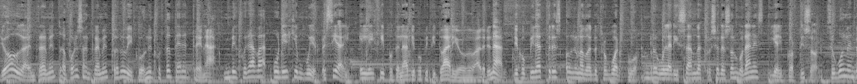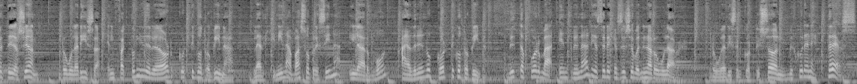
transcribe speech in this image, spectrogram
yoga, entrenamiento de fuerza, entrenamiento aeróbico, lo importante era entrenar, mejoraba un eje muy especial, el eje hipotalámico pituitario adrenal, que compila tres órganos de nuestro cuerpo, regularizando expresiones hormonales y el cortisol. Según la investigación, regulariza el factor liderador corticotropina, la arginina vasopresina y la hormona adrenocorticotropina. De esta forma, entrenar y hacer ejercicio de manera regular regulariza el cortisol, mejora el estrés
